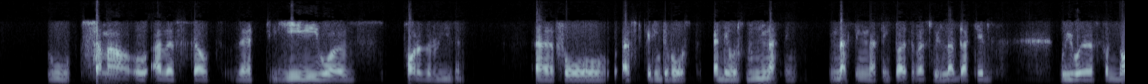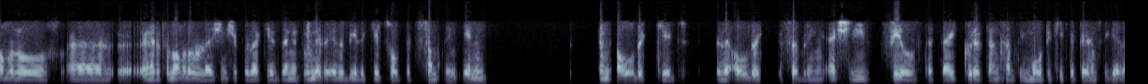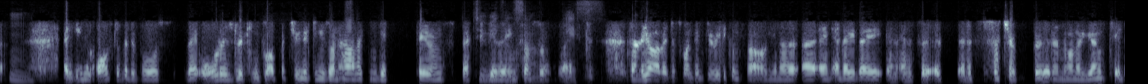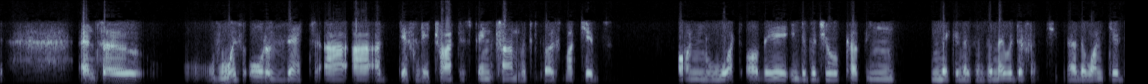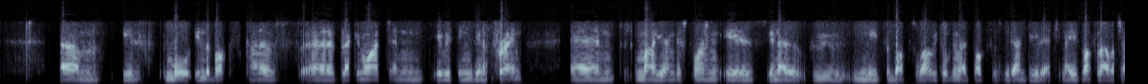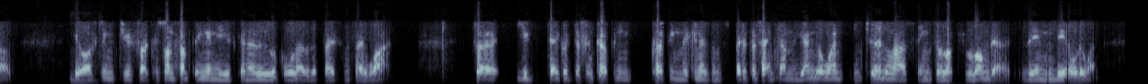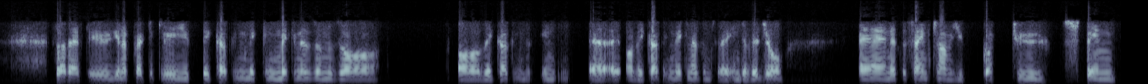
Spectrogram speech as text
somehow or other felt that he was part of the reason uh, for us getting divorced, and there was nothing, nothing, nothing. Both of us, we loved our kids. We were phenomenal, uh, had a phenomenal relationship with our kids, and it will never ever be the kid's fault. But something in an older kid, an older sibling, actually feels that they could have done something more to keep their parents together. Mm. And even after the divorce, they're always looking for opportunities on how they can get parents back to together reconcile. in some sort of way. Yes. So yeah, they just want them to reconcile, you know, uh, and and they they and, and it's a, it, and it's such a burden on a young kid. And so, with all of that, uh, I, I definitely tried to spend time with both my kids on what are their individual coping mechanisms, and they were different. Uh, the one kid um, is more in the box, kind of uh, black and white, and everything's in a frame. And my youngest one is, you know, who needs a box? Why are we talking about boxes? We don't do that. You know, he's my flower child. You mm-hmm. ask him to focus on something, and he's going to look all over the place and say why. So you they got different coping coping mechanisms. But at the same time, the younger one internalizes things a lot longer than the older one. So that, uh, you know, practically you, their coping me- mechanisms are, are their coping in, uh, are their coping mechanisms, they're individual. And at the same time, you've got to spend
